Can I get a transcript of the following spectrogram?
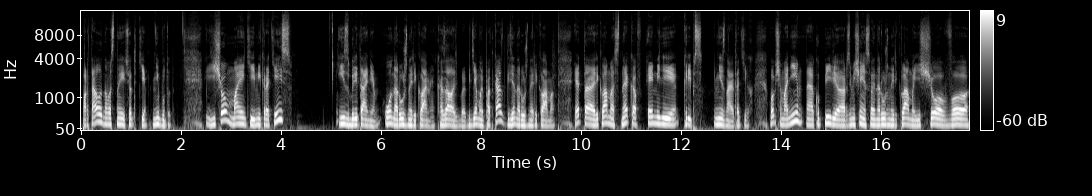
порталы новостные все-таки не будут. Еще маленький микрокейс из Британии о наружной рекламе. Казалось бы, где мой подкаст, где наружная реклама? Это реклама снеков Эмили Крипс не знаю таких. В общем, они э, купили размещение своей наружной рекламы еще в а,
